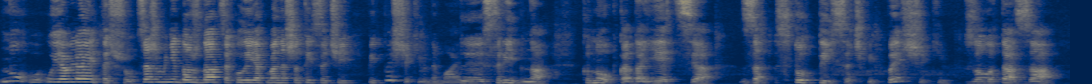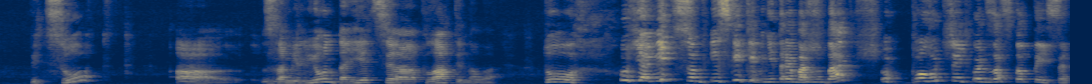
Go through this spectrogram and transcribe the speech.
Ну, уявляєте, що? Це ж мені дождатися, коли як в мене ще тисячі підписчиків немає. Е, Срібна кнопка дається за 100 тисяч підписчиків, золота за 500, а за мільйон дається платинова. То уявіть собі, скільки мені треба ждати, щоб отримати хоч за 100 тисяч.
